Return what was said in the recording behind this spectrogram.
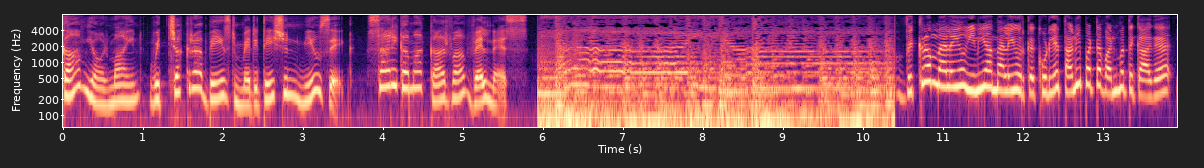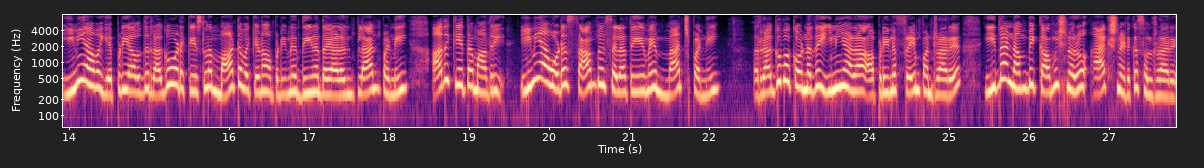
Calm your mind with chakra based meditation music. சாரிகமா கார்வா Wellness. விக்ரம் மேலேயும் இனியா மேலேயும் இருக்கக்கூடிய தனிப்பட்ட வன்மத்துக்காக இனியாவை எப்படியாவது ரகுவோட கேஸில் மாட்ட வைக்கணும் அப்படின்னு தீனதயாளன் பிளான் பண்ணி அதுக்கேற்ற மாதிரி இனியாவோட சாம்பிள்ஸ் எல்லாத்தையுமே மேட்ச் பண்ணி ரகுவை கொண்டது இனியாதா அப்படின்னு ஃப்ரேம் பண்ணுறாரு இதை நம்பி கமிஷனரும் ஆக்ஷன் எடுக்க சொல்கிறாரு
